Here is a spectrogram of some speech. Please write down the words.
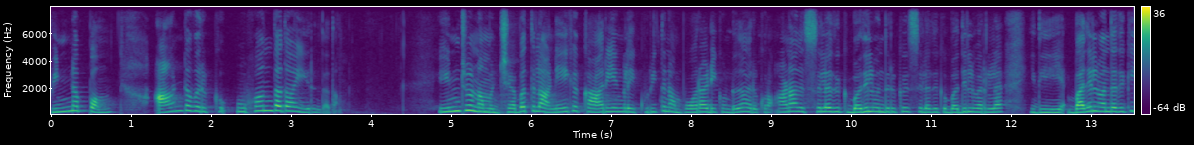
விண்ணப்பம் ஆண்டவருக்கு உகந்ததாக இருந்ததாம். இன்றும் நம்ம ஜபத்தில் அநேக காரியங்களை குறித்து நாம் போராடி கொண்டு தான் இருக்கிறோம். ஆனால் அது சிலதுக்கு பதில் வந்திருக்கு சிலதுக்கு பதில் வரல. இது பதில் வந்ததுக்கு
